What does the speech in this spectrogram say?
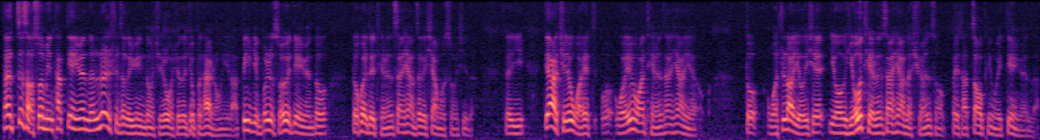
但至少说明他店员能认识这个运动，其实我觉得就不太容易了。毕竟不是所有店员都都会对铁人三项这个项目熟悉的。这一，第二，其实我也我我因为玩铁人三项也都我知道有一些有有铁人三项的选手被他招聘为店员的，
